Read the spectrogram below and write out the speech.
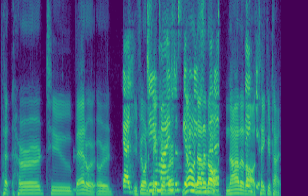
put her to bed or, or yeah, if you want to take care of her. No, not at minute? all. Not at all. Take your time.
